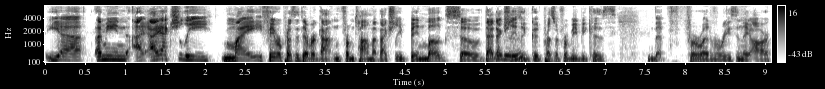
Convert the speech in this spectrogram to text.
Yeah, I mean, I, I actually my favorite present I've ever gotten from Tom have actually been mugs, so that actually is a good present for me because that for whatever reason they are.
